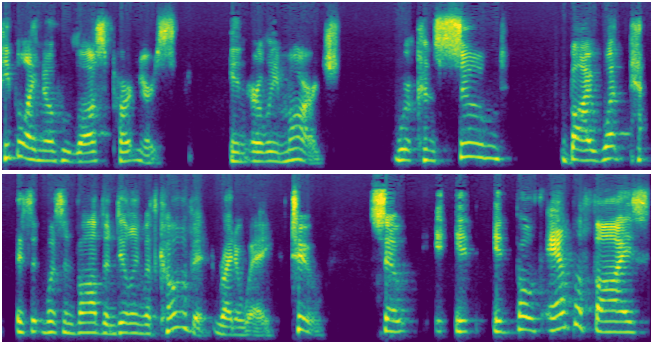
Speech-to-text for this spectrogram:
people I know who lost partners in early March were consumed by what is it was involved in dealing with COVID right away too. So it it, it both amplifies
